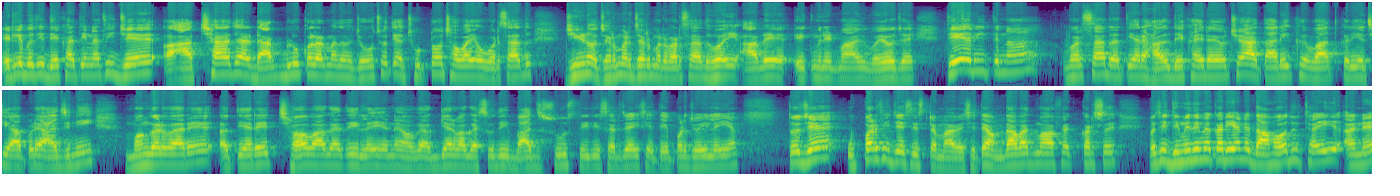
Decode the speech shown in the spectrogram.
એટલી બધી દેખાતી નથી. જે આછા જે ડાર્ક બ્લુ કલરમાં તમે જુઓ છો, ત્યાં છૂટો છવાયો વરસાદ, ઝીણો ઝરમર ઝરમર વરસાદ હોય, આવે, એક મિનિટમાં આવી વયો જાય. તે રીતના વરસાદ અત્યારે હાલ દેખાઈ રહ્યો છે. આ તારીખ વાત કરીએ છીએ આપણે આજની. મંગળવારે અત્યારે છ વાગ્યાથી લઈ અને હવે અગિયાર વાગ્યા સુધી બાદ શું સ્થિતિ સર્જાઈ છે તે પણ જોઈ લઈએ. તો જે ઉપરથી જે સિસ્ટમ આવે છે તે અમદાવાદમાં અફેક્ટ કરશે. પછી ધીમે ધીમે કરી અને દાહોદ થઈ અને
